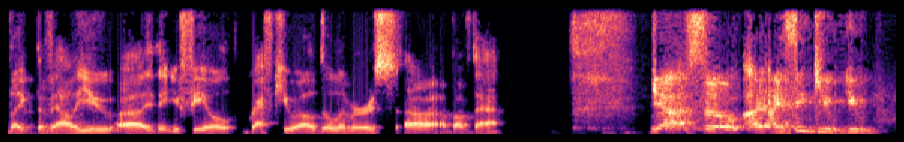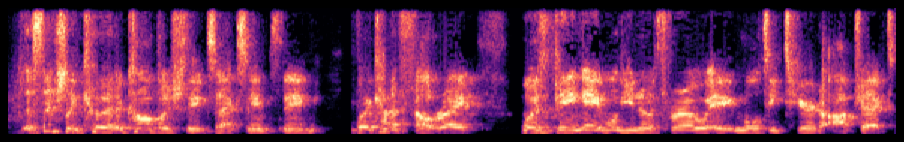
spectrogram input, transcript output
like the value uh, that you feel graphql delivers uh, above that yeah, so I, I, think you you essentially could accomplish the exact same thing. What kind of felt right was being able, you know, throw a multi-tiered object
